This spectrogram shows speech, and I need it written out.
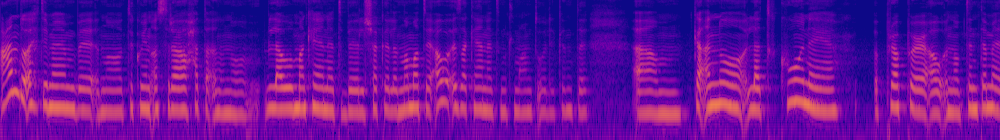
عنده اهتمام بإنه تكوين أسرة حتى إنه لو ما كانت بالشكل النمطي أو إذا كانت مثل ما عم تقولي كنت كأنه لتكوني proper أو إنه بتنتمي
